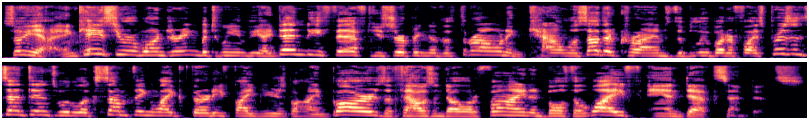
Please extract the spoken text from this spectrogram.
So yeah, in case you were wondering, between the identity theft, usurping of the throne, and countless other crimes, the Blue Butterfly's prison sentence would look something like 35 years behind bars, a $1,000 fine, and both a life and death sentence.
